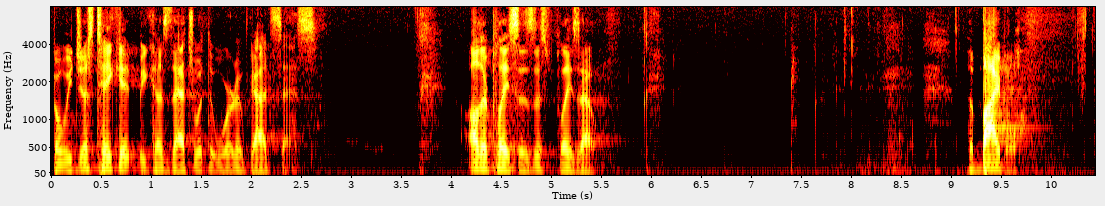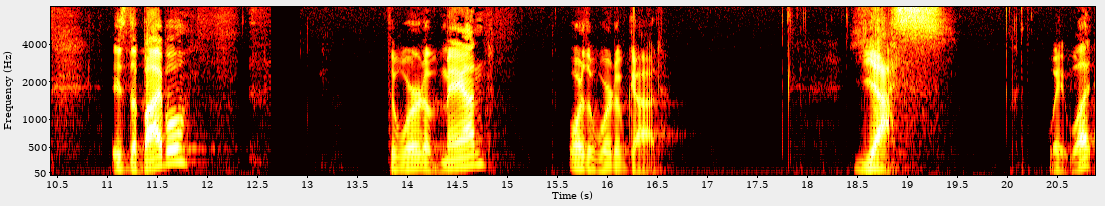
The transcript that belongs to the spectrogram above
but we just take it because that's what the Word of God says. Other places this plays out. The Bible. Is the Bible the Word of man or the Word of God? Yes. Wait, what?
